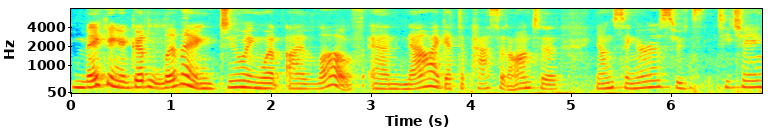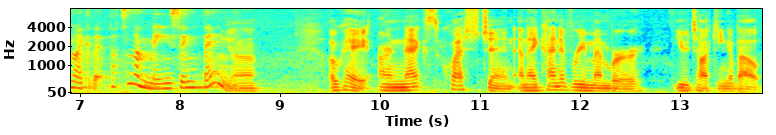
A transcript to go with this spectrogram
making a good living doing what I love, and now I get to pass it on to young singers through teaching. Like that, that's an amazing thing. Yeah. Okay, our next question, and I kind of remember you talking about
